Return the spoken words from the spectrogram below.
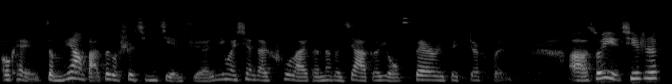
OK 怎么样把这个事情解决，因为现在出来的那个价格有 very big difference，啊，所以其实。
